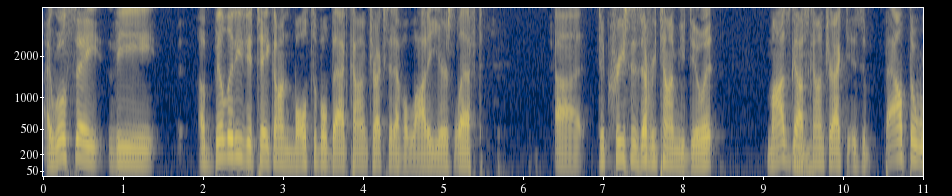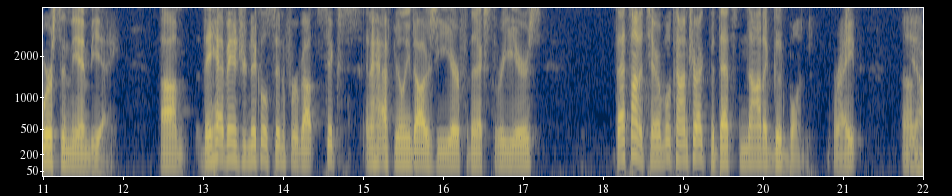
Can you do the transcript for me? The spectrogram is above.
I will say the ability to take on multiple bad contracts that have a lot of years left uh, decreases every time you do it. Mozgov's contract is about the worst in the NBA. Um, they have Andrew Nicholson for about six and a half million dollars a year for the next three years. That's not a terrible contract, but that's not a good one, right? Um, Yeah.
